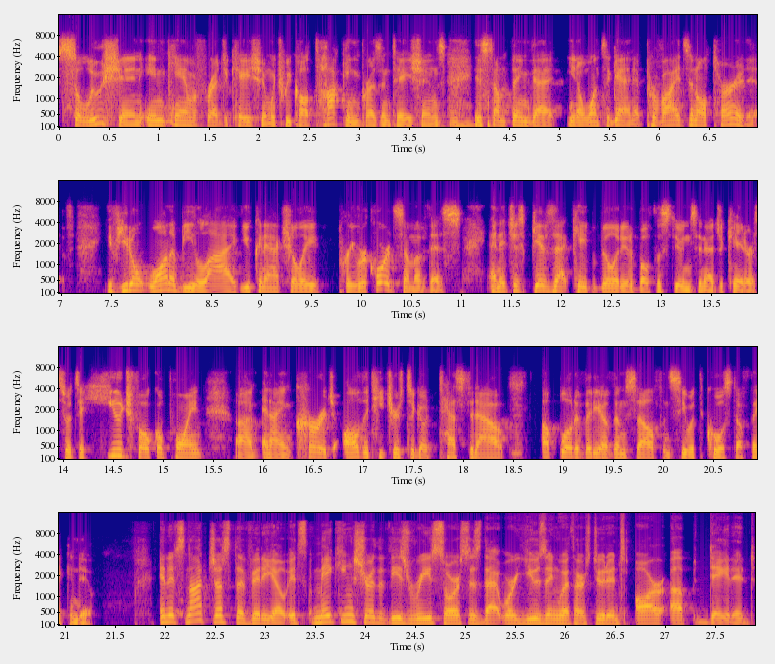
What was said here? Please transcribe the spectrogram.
solution in Canva for Education, which we call talking presentations, mm-hmm. is something that, you know, once again, it provides an alternative. If you don't want to be live, you can actually pre record some of this. And it just gives that capability to both the students and educators. So it's a huge focal point, um, and I encourage all the teachers to go test it out, upload a video of themselves, and see what the cool stuff they can do. And it's not just the video, it's making sure that these resources that we're using with our students are updated.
